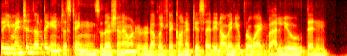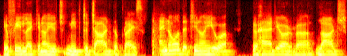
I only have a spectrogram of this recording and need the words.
So you mentioned something interesting, Sudarsan. I wanted to double click on it. You said, you know, when you provide value, then you feel like, you know, you need to charge the price. I know that, you know, you uh, you had your uh, large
